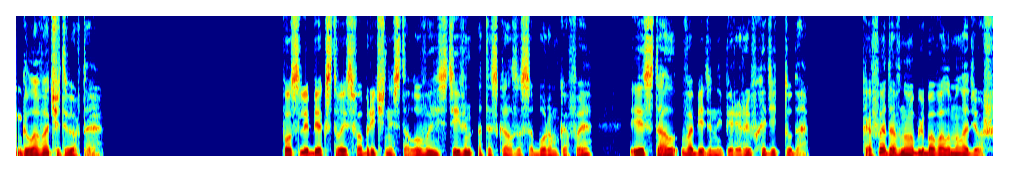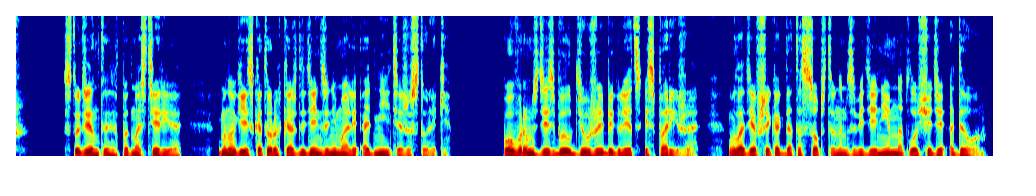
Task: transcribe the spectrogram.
Глава четвертая. После бегства из фабричной столовой Стивен отыскал за собором кафе и стал в обеденный перерыв ходить туда. Кафе давно облюбовала молодежь. Студенты, подмастерья, многие из которых каждый день занимали одни и те же столики. Поваром здесь был дюжий беглец из Парижа, владевший когда-то собственным заведением на площади Адеон.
